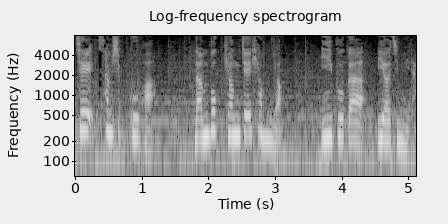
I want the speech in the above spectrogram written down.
제39화 남북 경제 협력 2부가 이어집니다.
